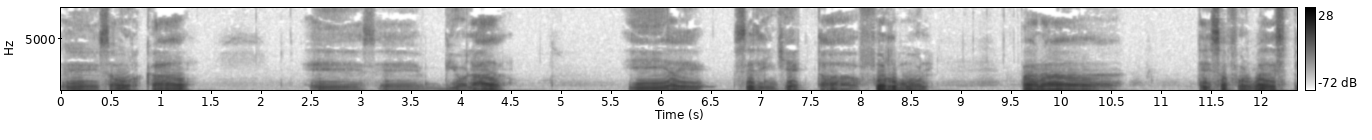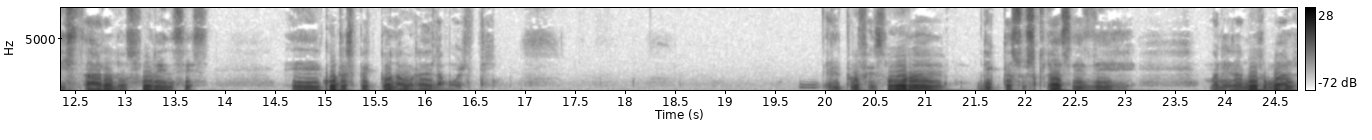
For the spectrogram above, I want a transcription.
es ahorcada, es eh, violada y eh, se le inyecta formol para de esa forma despistar a los forenses con respecto a la hora de la muerte el profesor eh, dicta sus clases de manera normal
